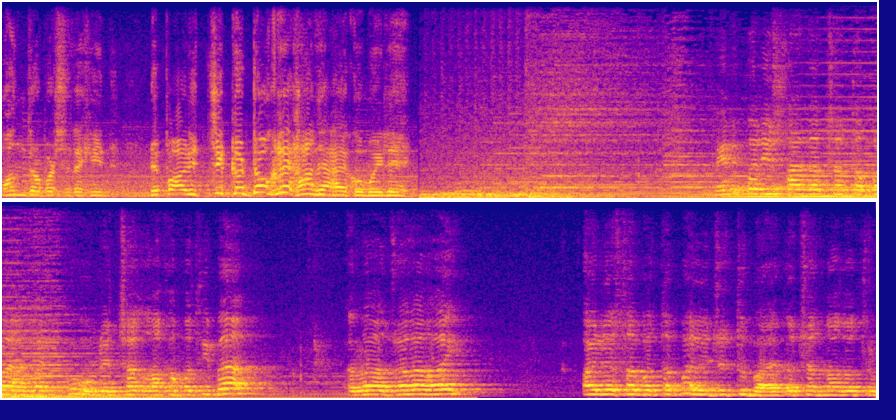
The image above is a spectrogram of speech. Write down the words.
पन्ध्र वर्षदेखि नेपाली चिकन टोक्रे खाँदै आएको मैले फेरि पनि स्वागत छ तपाईँहरूलाई को हुनेछ लखपतिमा र जलाभाइ अहिलेसम्म तपाईँले जित्नु भएको छ नगद रु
